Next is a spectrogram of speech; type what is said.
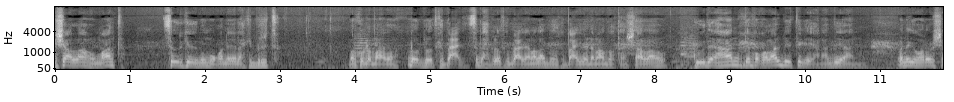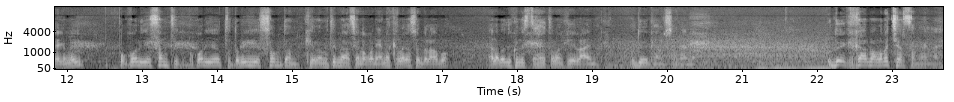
Insha allahu maanta sawirkeedu ma muuqanaya laakiin berito markuu dhammaado dhowr bilood ka bacdi saddex bilood ka bacdi ama laba bilood ka bacdi way dhammaan doontaa insha allahu guud ahaan dee boqolaal bay tegayaan haddii aanu wanagii hore sheegnay boqol iyo samtig boqol iyo toddoba iyo soddon kilomitr meelaasay noqonaya. Marka laga soo bilaabo labadii kun iyo saddex iyo tobankii ilaa iminka waddooyinkaanu sameynay waddooyinka qaar baan laba jeer sameynay.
